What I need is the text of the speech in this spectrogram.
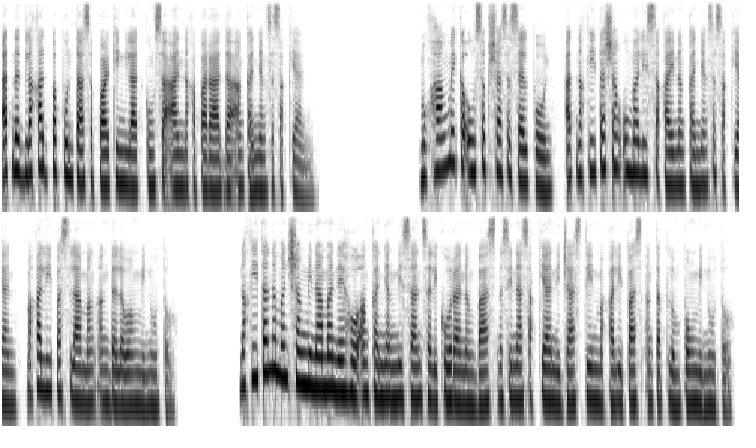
at naglakad papunta sa parking lot kung saan nakaparada ang kanyang sasakyan. Mukhang may kausap siya sa cellphone at nakita siyang umalis sakay ng kanyang sasakyan makalipas lamang ang dalawang minuto. Nakita naman siyang minamaneho ang kanyang Nissan sa likuran ng bus na sinasakyan ni Justin makalipas ang 30 minuto.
